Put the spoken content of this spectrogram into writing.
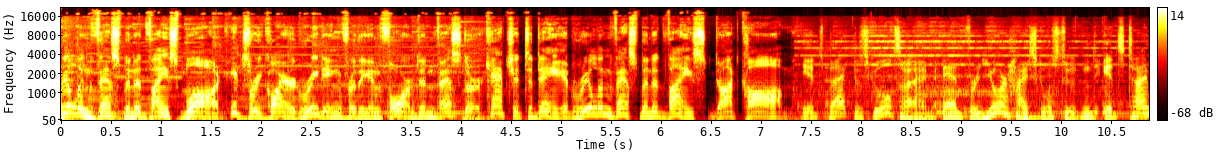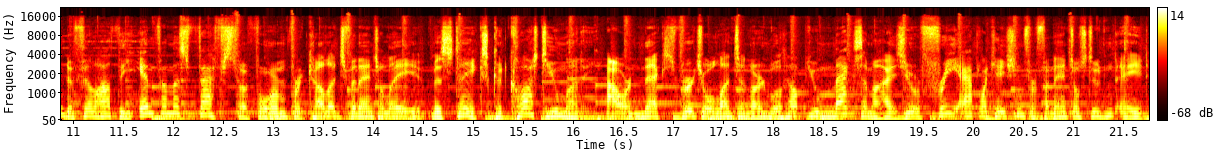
Real Investment Advice blog. It's required reading for the informed investor. Catch it today at realinvestmentadvice.com. It's back to school time, and for your high school student, it's time to fill out the infamous FAFSA form for college financial aid. Mistakes could cost you money. Our next virtual lunch and learn will help you maximize your free application for financial student aid,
